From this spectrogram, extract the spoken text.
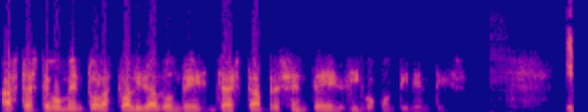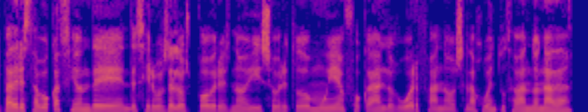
hasta este momento, la actualidad, donde ya está presente en cinco continentes. Y padre, esta vocación de, siervos de los pobres, ¿no? Y sobre todo muy enfocada en los huérfanos, en la juventud abandonada,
